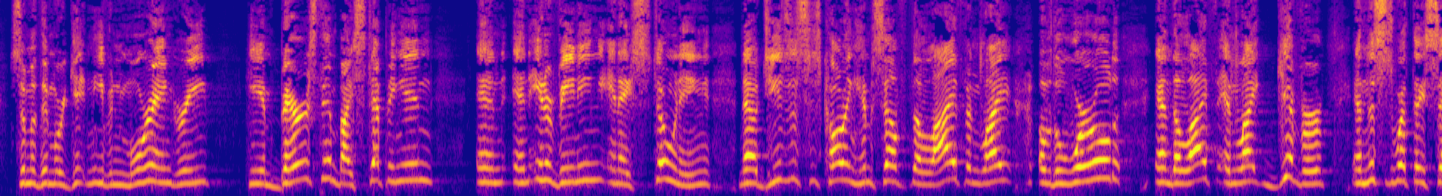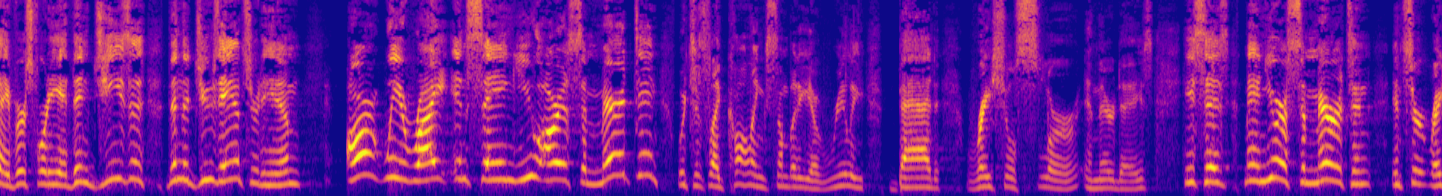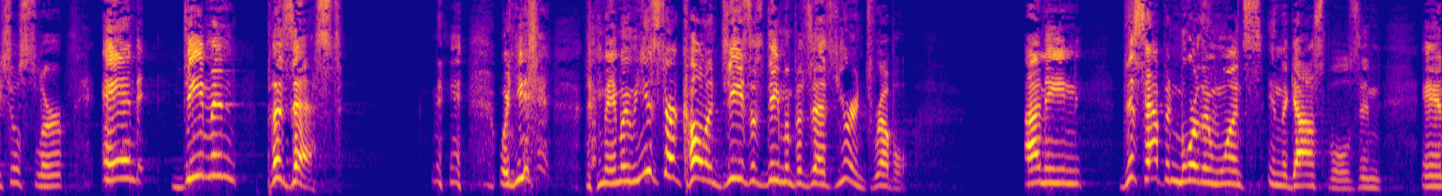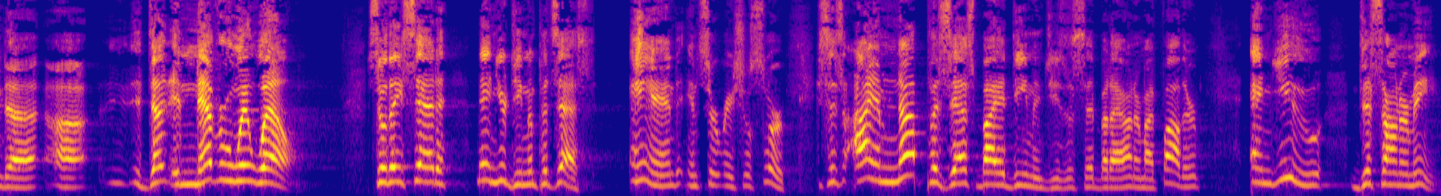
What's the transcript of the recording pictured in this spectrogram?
Some of them were getting even more angry. He embarrassed them by stepping in and, and intervening in a stoning. Now, Jesus is calling himself the life and light of the world and the life and light giver. And this is what they say, verse 48. Then Jesus, then the Jews answered him, Aren't we right in saying you are a Samaritan? Which is like calling somebody a really bad racial slur in their days. He says, Man, you're a Samaritan, insert racial slur, and demon possessed. when you man, when you start calling Jesus demon possessed, you're in trouble. I mean, this happened more than once in the Gospels, and and uh, uh, it does, it never went well. So they said, "Man, you're demon possessed." And insert racial slur. He says, "I am not possessed by a demon," Jesus said, "but I honor my Father, and you dishonor me."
